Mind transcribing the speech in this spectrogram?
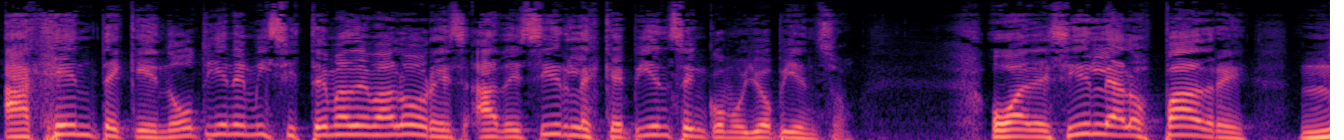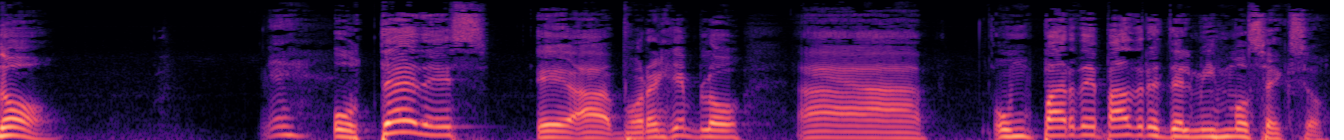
a gente que no tiene mi sistema de valores a decirles que piensen como yo pienso. O a decirle a los padres, no, Eh, ustedes, eh, a- por ejemplo, a un par de padres del mismo sexo.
